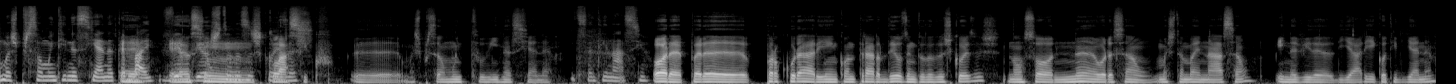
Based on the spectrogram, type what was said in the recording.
Uma expressão muito inaciana também, é, ver é assim Deus um todas as coisas. clássico, uh, uma expressão muito inaciana. De Santo Inácio. Ora, para procurar e encontrar Deus em todas as coisas, não só na oração, mas também na ação e na vida diária e cotidiana,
